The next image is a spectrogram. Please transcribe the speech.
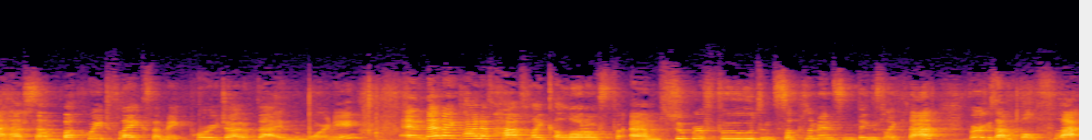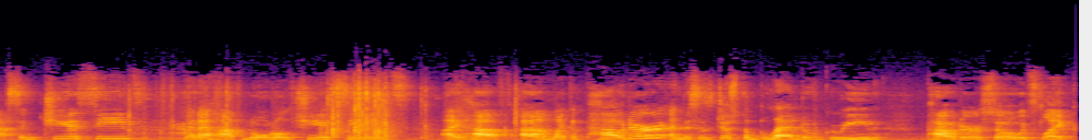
I have some buckwheat flakes, I make porridge out of that in the morning. And then I kind of have like a lot of um, superfoods and supplements and things like that. For example, flax and chia seeds. Then I have normal chia seeds I have um, like a powder and this is just a blend of green powder so it's like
